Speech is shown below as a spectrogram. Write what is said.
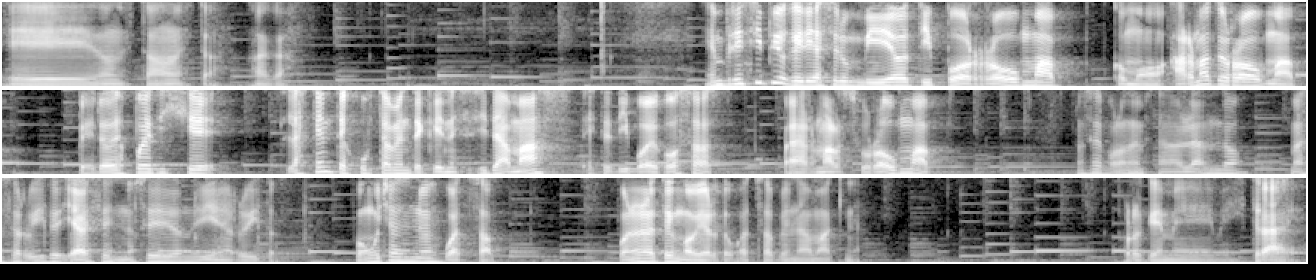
Eh, ¿Dónde está? ¿Dónde está? Acá. En principio quería hacer un video tipo roadmap, como arma tu roadmap, pero después dije, la gente justamente que necesita más este tipo de cosas para armar su roadmap, no sé por dónde me están hablando. me hace ruido y a veces no sé de dónde viene el ruido. Porque muchas veces no es WhatsApp. Pues no lo tengo abierto WhatsApp en la máquina. Porque me, distrae.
